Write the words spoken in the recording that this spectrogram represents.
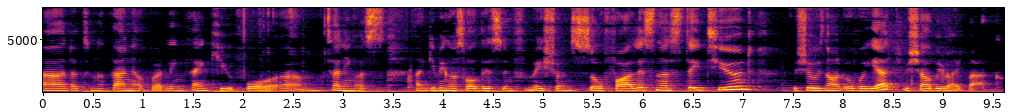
Uh, Dr. Nathaniel Birdling, thank you for um, telling us and giving us all this information so far. Listeners, stay tuned. The show is not over yet. We shall be right back.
